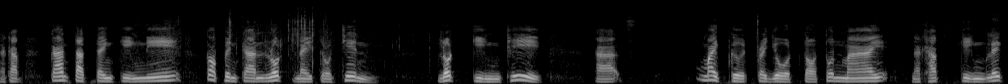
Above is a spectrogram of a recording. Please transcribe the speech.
นะครับ การตัดแต่งกิ่งนี้ก็เป็นการลดไนโตรเจน ลดกิ่งที่ไม่เกิดประโยชน์ต่อต้นไม้นะครับ กิ่งเล็ก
